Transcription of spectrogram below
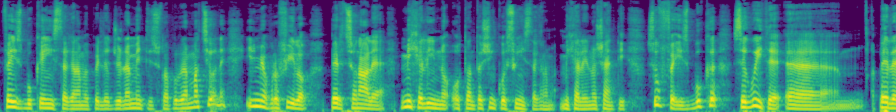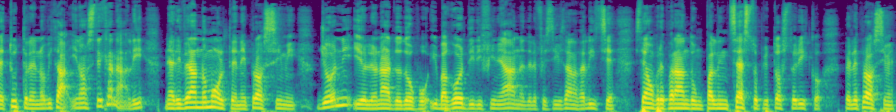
Facebook E Instagram per gli aggiornamenti sulla programmazione, il mio profilo personale è Michelino85 su Instagram, Michele Innocenti su Facebook, seguite eh, per tutte le novità i nostri canali, ne arriveranno molte nei prossimi giorni, io e Leonardo dopo i bagordi di fine anno e delle festività natalizie stiamo preparando un palinsesto piuttosto ricco per le prossime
